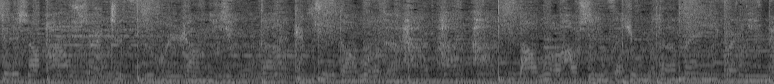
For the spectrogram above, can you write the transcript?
见小跑，这次会让你听到，感觉到我的喊喊喊，把握好现在拥有的每一分一秒，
